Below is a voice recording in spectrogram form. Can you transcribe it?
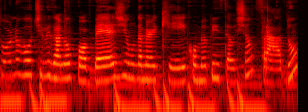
contorno eu vou utilizar meu pó bege, um da Mary Kay, com meu pincel chanfrado.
